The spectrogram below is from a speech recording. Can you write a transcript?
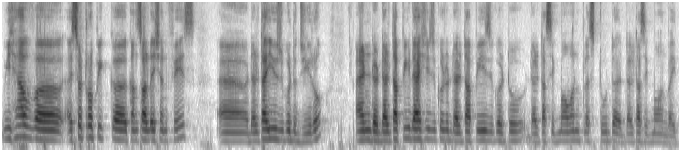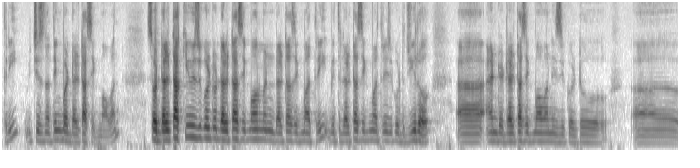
we have isotropic consolidation phase delta u is equal to 0 and delta p dash is equal to delta p is equal to delta sigma 1 plus 2 delta sigma 1 by 3 which is nothing but delta sigma 1. So delta q is equal to delta sigma 1 and delta sigma 3 with delta sigma 3 is equal to 0 uh, and delta sigma 1 is equal to uh,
